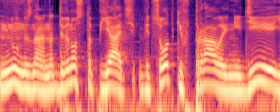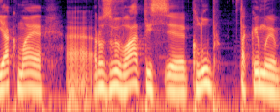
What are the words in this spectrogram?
ну не знаю, на 95% правильні дії, як має е, розвиватись е, клуб такими.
